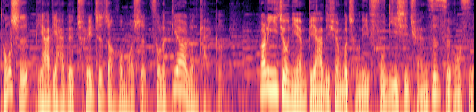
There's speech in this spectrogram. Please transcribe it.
同时，比亚迪还对垂直整合模式做了第二轮改革。二零一九年，比亚迪宣布成立福迪系全资子公司。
